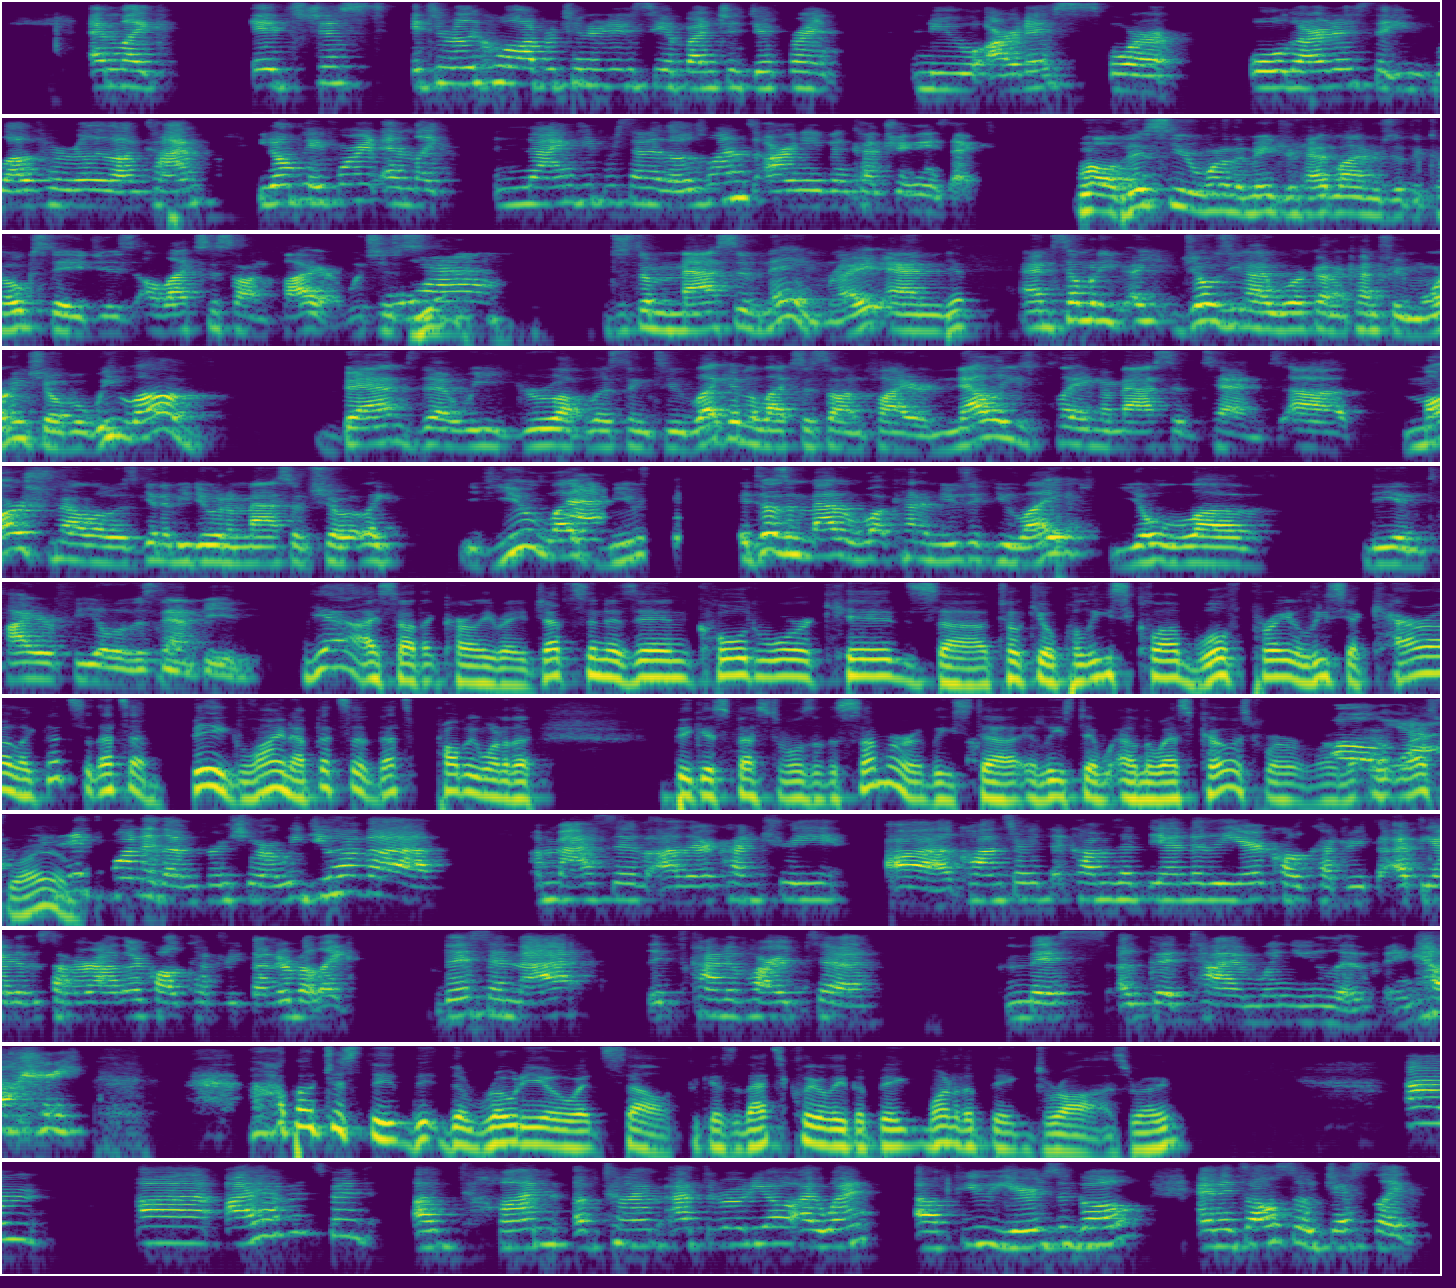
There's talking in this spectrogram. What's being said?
And like it's just it's a really cool opportunity to see a bunch of different new artists or old artists that you've loved for a really long time. You don't pay for it, and like 90% of those ones aren't even country music. Well, this year, one of the major headliners at the Coke stage is Alexisonfire, which is yeah. just a massive name, right? And yep. and somebody, Josie and I work on a country morning show, but we love bands that we grew up listening to, like an Alexisonfire. Nelly's playing a massive tent. Uh, Marshmello is going to be doing a massive show. Like, if you like yeah. music, it doesn't matter what kind of music you like, you'll love the entire feel of the Stampede. Yeah, I saw that Carly Rae Jepsen is in Cold War Kids, uh, Tokyo Police Club, Wolf Parade, Alessia Cara. Like that's that's a big lineup. That's a that's probably one of the biggest festivals of the summer, at least uh, at least on the west coast, where, where oh, yeah. west where I am. It's one of them for sure. We do have a a massive other country uh, concert that comes at the end of the year called Country Th- at the end of the summer rather called Country Thunder. But like this and that, it's kind of hard to miss a good time when you live in Calgary. How about just the, the, the rodeo itself? Because that's clearly the big one of the big draws, right? Um, uh, I haven't spent a ton of time at the rodeo. I went a few years ago, and it's also just like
